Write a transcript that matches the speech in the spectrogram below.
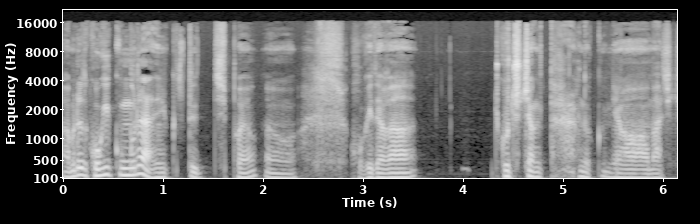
아무래도 고기 국물은 아닐 듯 싶어요. 어, 거기다가 고추장 딱 넣고, 야, 맛이.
